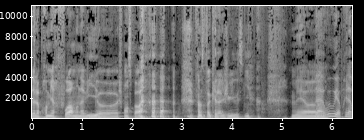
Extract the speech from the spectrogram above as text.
la première fois, à mon avis, euh, je pense pas. je pense pas qu'elle a joui aussi. Mais euh, Bah oui, oui. Après, la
